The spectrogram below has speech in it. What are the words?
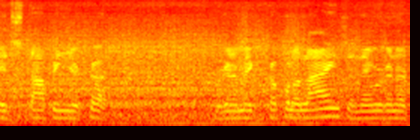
it stopping your cut. We're going to make a couple of lines and then we're going to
